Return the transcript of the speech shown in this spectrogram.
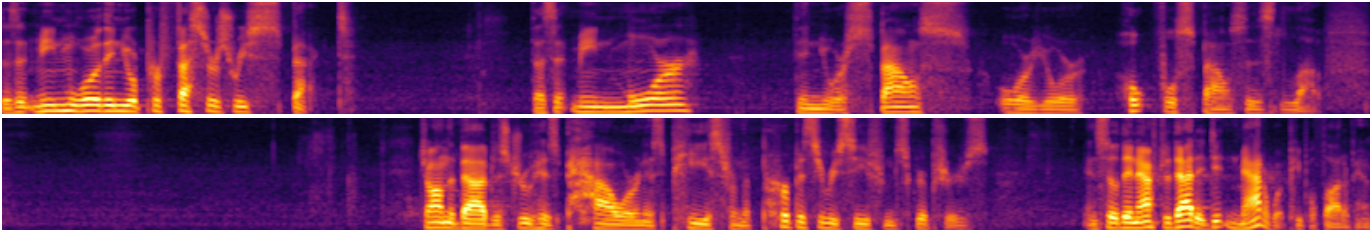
Does it mean more than your professor's respect? Does it mean more than your spouse or your hopeful spouse's love? John the Baptist drew his power and his peace from the purpose he received from scriptures. And so then after that, it didn't matter what people thought of him.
